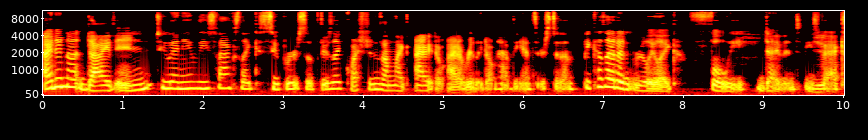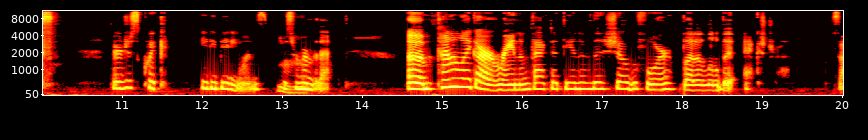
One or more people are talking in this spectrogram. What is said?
I did not dive into any of these facts like super. So if there's like questions, I'm like I don't, I really don't have the answers to them because I didn't really like fully dive into these Yeah. facts. They're just quick itty bitty ones. Just Mhm. remember that. Um, kind of like our random fact at the end of the show before, but a little bit extra. So,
